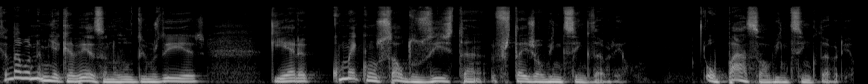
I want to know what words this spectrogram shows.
que andava na minha cabeça nos últimos dias, que era como é que um saudosista festeja o 25 de Abril? Ou passa ao 25 de Abril?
